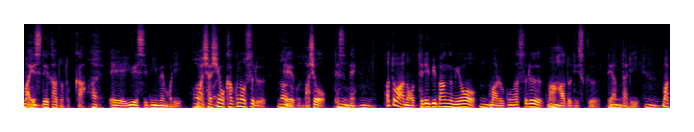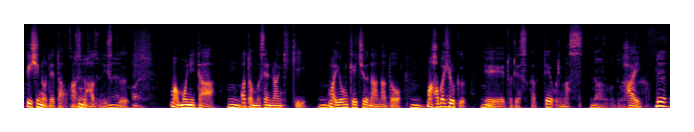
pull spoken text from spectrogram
まあ、SD カードとか、はい。えー、USB メモリ、はい、まあ、写真を格納する、はい、えー、場所ですね、あとはあのテレビ番組を、まあ、録画する、まあ、ハードディスクであったり、うん、まあ、PC のデータを保管するハードディスク、まあ、モニター、あとは無線 LAN 機器、まあ、4K チューナーなど、まあ、幅広く、えー、取り扱っております。なるほど。はい。で、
